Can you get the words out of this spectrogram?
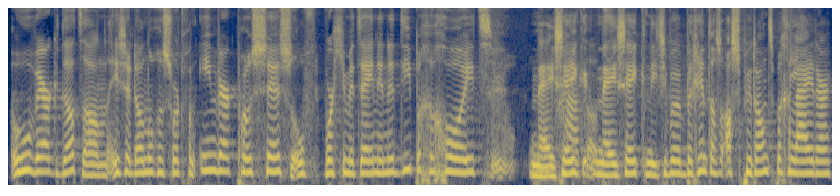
Hoe werkt dat dan? Is er dan nog een soort van inwerkproces of word je meteen in het diepe gegooid? Nee zeker, nee, zeker niet. Je begint als aspirantbegeleider.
